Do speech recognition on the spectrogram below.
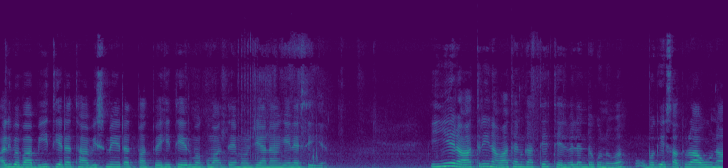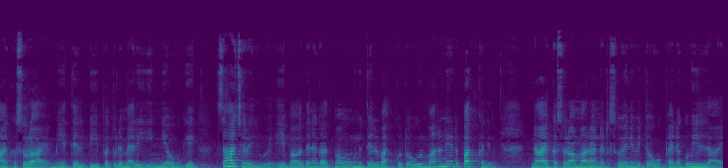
අලිබබා බීතියටත් හා විස්මයටත් පත්ව එහි තේරුම කුමක්දැයි මුර්ජියානාගෙන් ඇසීය. ඊයේ රාත්‍රී නවාතැන් ගත්තේ තෙල් වෙළෙන්දකු නොව ඔබගේ සතුරා වූ නායක සොරාය. මේ තෙල් පීප තුල මැරී ඉන්නේ ඔහුගේ සහචරයුය. ඒ බව දැනගත් මම උණු තෙල් වත්කොට ඔවුන් මරණයට පත් කළෙමි. නායක සොරා මරන්නට සොයන විට ඔහු පැන ගොහිල්ලාය.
